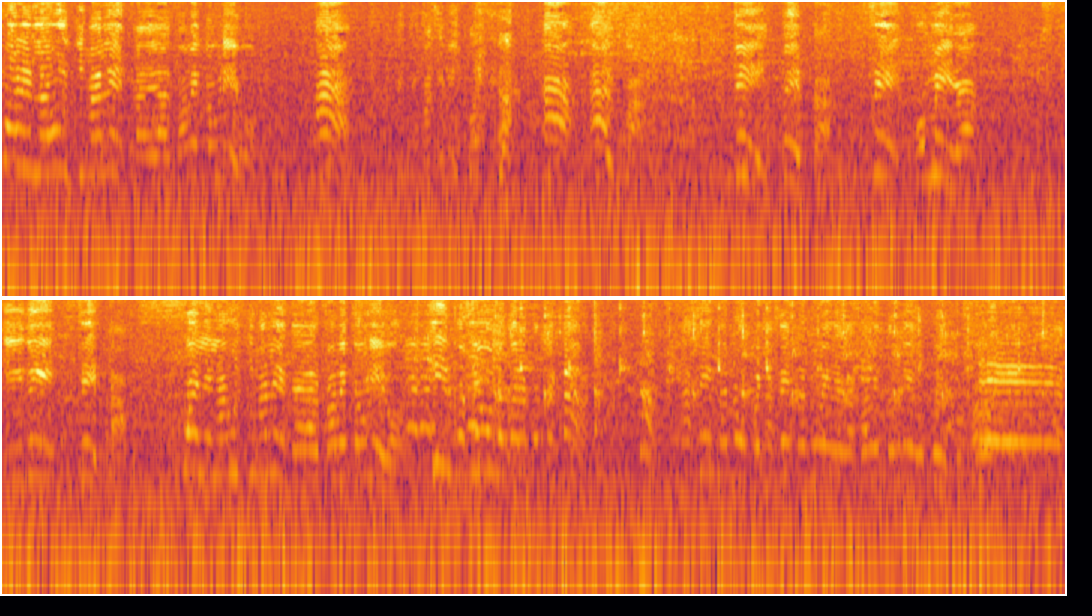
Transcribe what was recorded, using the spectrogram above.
¿Cuál es la última letra del alfabeto griego? A. Este es facilito. ¿eh? A. Alfa. B. Beta. C. Omega. Y D. Zeta. ¿Cuál es la última letra del alfabeto griego? Cinco segundos para contestar. La Z no, pues la Z no es del alfabeto griego, pues, por favor. Eh,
